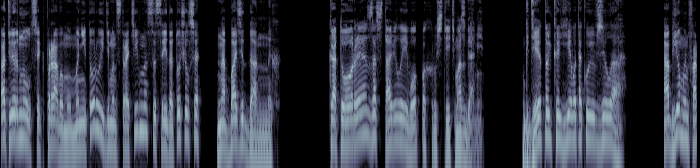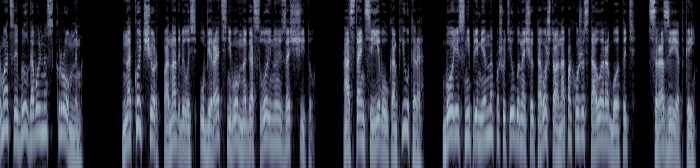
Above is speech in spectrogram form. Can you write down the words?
отвернулся к правому монитору и демонстративно сосредоточился на базе данных, которая заставила его похрустеть мозгами. Где только Ева такую взяла? Объем информации был довольно скромным. На кой черт понадобилось убирать с него многослойную защиту? Останься Ева у компьютера, Борис непременно пошутил бы насчет того, что она, похоже, стала работать с разведкой.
